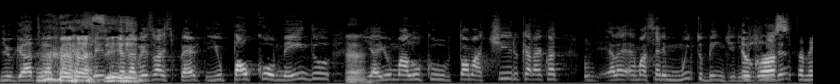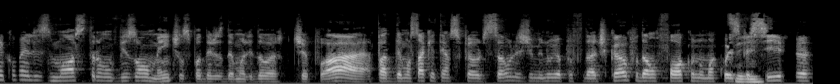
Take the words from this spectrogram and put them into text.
e o gato vai aparecendo cada vez mais perto. E o pau comendo, É. e aí o maluco toma tiro, cara. Ela é uma série muito bem dirigida. Eu gosto também como eles mostram visualmente os poderes do Demolidor. Tipo, ah, pra demonstrar que ele tem a super audição, eles diminuem a profundidade de campo, dá um foco numa coisa Sim. específica.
